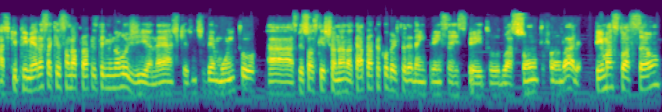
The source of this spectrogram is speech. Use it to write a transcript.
acho que primeiro essa questão da própria terminologia, né? Acho que a gente vê muito as pessoas questionando até a própria cobertura da imprensa a respeito do assunto, falando, olha, tem uma situação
